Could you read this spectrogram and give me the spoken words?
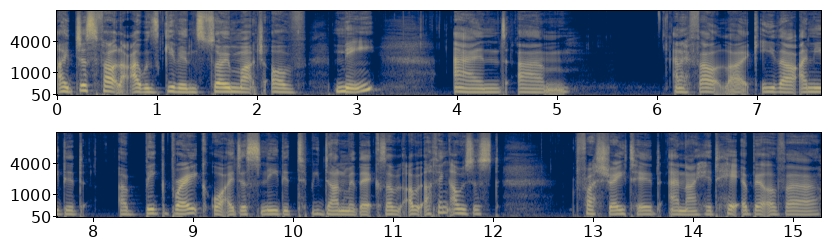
I just felt like I was giving so much of me and um and I felt like either I needed a big break or I just needed to be done with it because I, I, I think I was just frustrated and I had hit a bit of a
